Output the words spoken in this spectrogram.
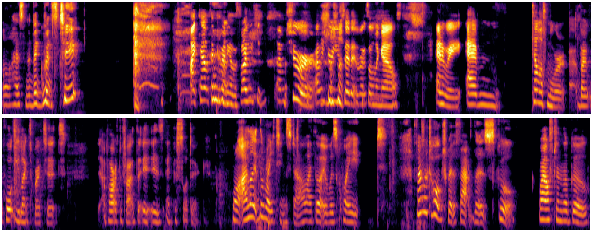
Oh, House in the Big Woods too? I can't think of any others. I'm, I'm sure. I'm sure you said it about something else. Anyway, um, tell us more about what you liked about it, apart from the fact that it is episodic. Well, I like the writing style. I thought it was quite. I've ever talked about the fact that at school, where often they'll go,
